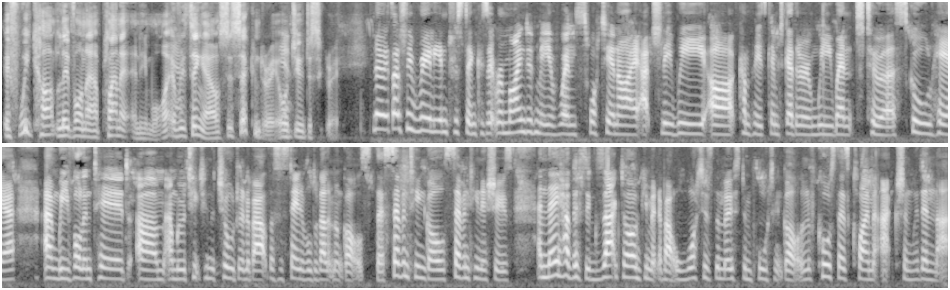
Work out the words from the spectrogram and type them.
If we can't live on our planet anymore, yeah. everything else is secondary. Or do you disagree? No, it's actually really interesting because it reminded me of when Swati and I actually, we, our companies came together and we went to a school here and we volunteered um, and we were teaching the children about the Sustainable Development Goals. There's 17 goals, 17 issues, and they had this exact argument about what is the most important goal. And of course, there's climate action within that.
